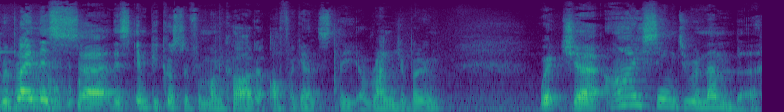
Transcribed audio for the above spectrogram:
we're playing this uh, this Impy Custard from Moncada off against the Oranjeboom, which uh, I seem to remember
